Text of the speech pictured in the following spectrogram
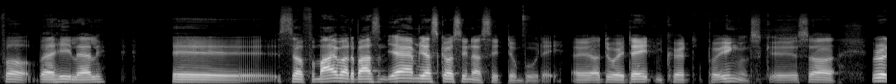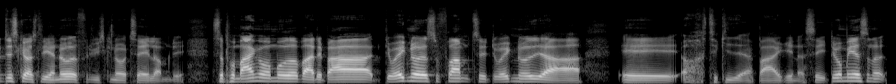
for at være helt ærlig. Øh, så for mig var det bare sådan, ja, men jeg skal også ind og se Dumbo i dag. Øh, og det var i dag, den kørte på engelsk. Øh, så det skal også lige have noget, fordi vi skal nå at tale om det. Så på mange måder var det bare, det var ikke noget, jeg så frem til. Det var ikke noget, jeg... Øh, åh, det gider jeg bare ikke ind og se. Det var mere sådan noget,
